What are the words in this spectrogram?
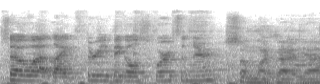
So what, like three big old squirts in there? Something like that, yeah.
